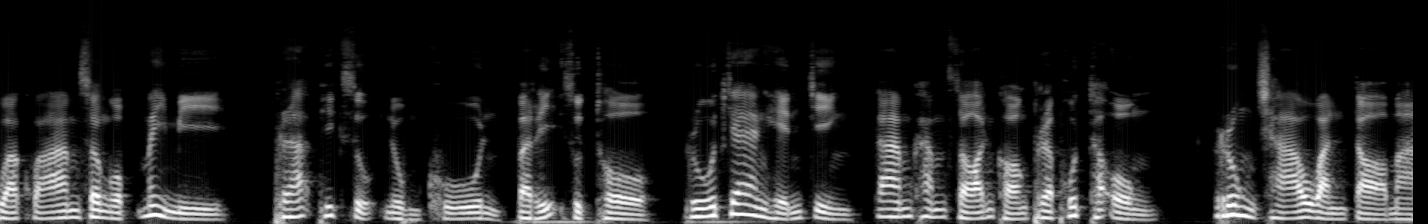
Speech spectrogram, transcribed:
กว่าความสงบไม่มี พระภิกษุหนุ่มคูณ ปริสุทธโธ รู้แจ้งเห็นจริงตามคำสอนของพระพุทธองค์ รุ่งเช้าวันต่อมา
